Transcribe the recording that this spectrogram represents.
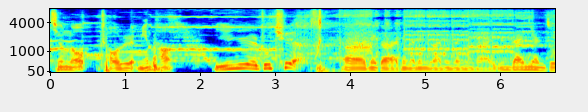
青龙，丑日明堂，寅日朱雀。呃，那个、那个、那个、那个、那个，应该念作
